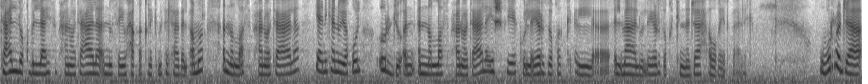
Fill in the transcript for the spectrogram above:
تعلق بالله سبحانه وتعالى أنه سيحقق لك مثل هذا الأمر أن الله سبحانه وتعالى يعني كانوا يقول أرجو أن, أن الله سبحانه وتعالى يشفيك ولا يرزقك ال- المال ولا يرزقك النجاح أو غير ذلك. والرجاء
